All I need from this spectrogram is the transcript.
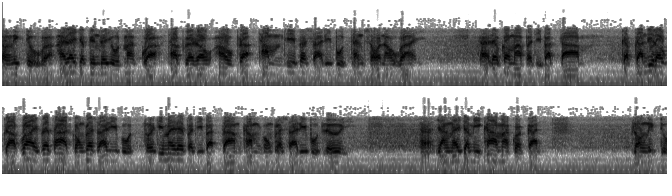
ลองนึกดูว่า อะไรจะเป็นประโยชน์มากกว่า ถ้าเกิดเราเอาพระธรรมที่พระสารีบุตรท่านสอนเอาไว้แล้วก็มาปฏิบัติตาม กับการที่เรากราบไหว้พระธาตุของพระสารีบุตร โดยที่ไม่ได้ปฏิบัติตามคำของพระสารีบุตรเลยอย่างไหนจะมีค่ามากกว่ากัน ลองนึกดู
